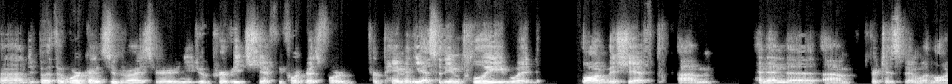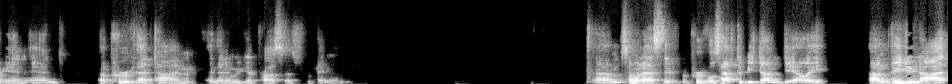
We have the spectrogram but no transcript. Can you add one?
uh, do both the worker and supervisor need to approve each shift before it goes forward for payment? Yeah, so the employee would log the shift um, and then the um, participant would log in and approve that time and then it would get processed for payment. Um, someone asked if approvals have to be done daily. Um, they do not.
